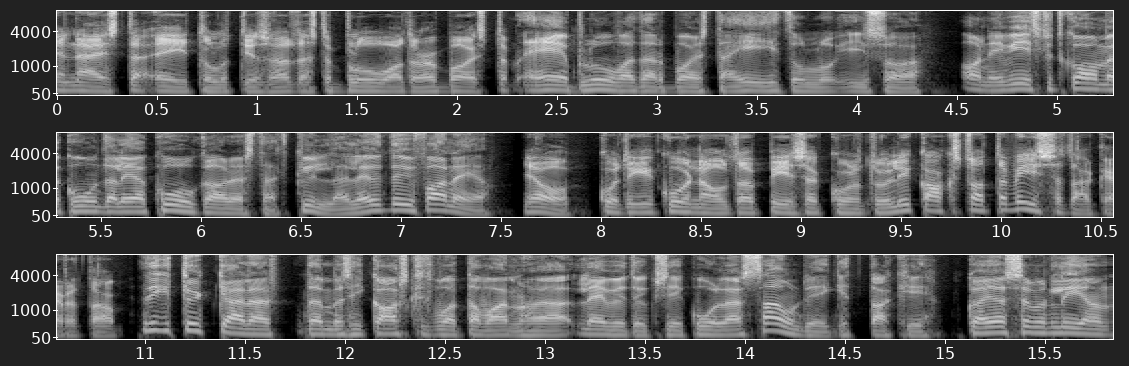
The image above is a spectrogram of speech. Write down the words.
Ja näistä ei tullut isoa tästä Blue Water Boysta. Ei Blue Water Boysta ei tullut isoa. On niin 53 kuuntelijaa kuukaudesta, että kyllä löytyy faneja. Joo, kuitenkin kuunneltu toi biisi kuunneltu yli 2500 kertaa. Jotenkin tykkään näistä tämmöisiä 20 vuotta vanhoja levytyksiä kuunnella soundienkin takia. Kun ei ole semmoinen liian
